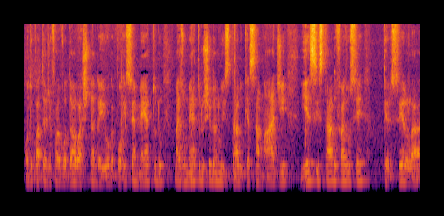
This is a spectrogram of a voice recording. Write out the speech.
quando o Patanjali fala, vou dar o Ashtanga Yoga, porra, isso é método, mas o método chega no estado que é Samadhi, e esse estado faz você, terceiro lá,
